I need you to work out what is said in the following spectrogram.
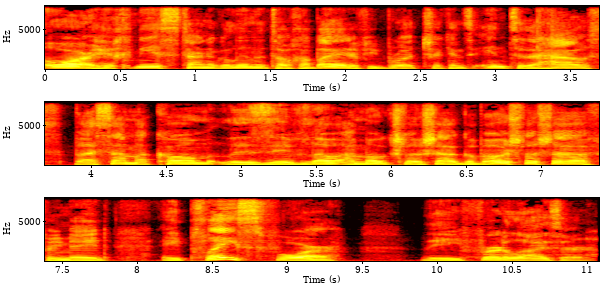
Or hichnis tarnagolin tochabayit if he brought chickens into the house. Vasamakom lezivlo amok shlosha gavo shlosha if he made a place for the fertilizer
